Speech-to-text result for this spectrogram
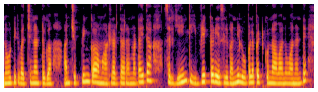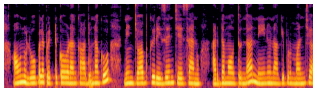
నోటికి వచ్చినట్టుగా అని చెప్పి ఇంకా మాట్లాడతారనమాట అయితే అసలు ఏంటి ఇవెక్కడి అసలు ఇవన్నీ లోపల పెట్టుకున్నావా నువ్వు? అని అంటే అవును లోపల పెట్టుకోవడం కాదు. నాకు నేను జాబ్కి రిజైన్ చేశాను. అర్థమవుతుందా? నేను నాకు ఇప్పుడు మంచిగా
